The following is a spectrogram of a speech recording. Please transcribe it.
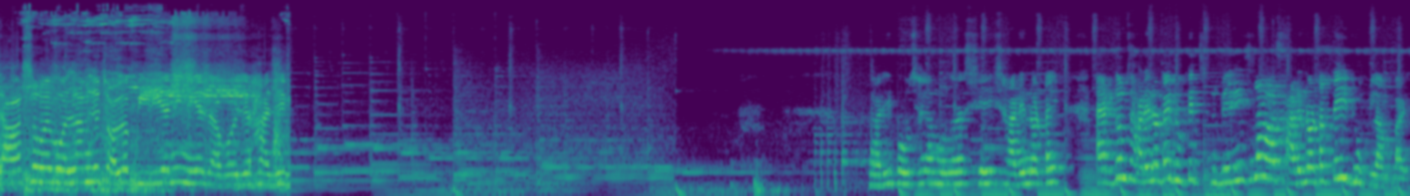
যাওয়ার সময় বললাম যে চলো বিরিয়ানি নিয়ে যাব, ওই যে হাজি বাড়ি পৌঁছালাম হয় সেই সাড়ে নটায়। একদম সাড়ে নটায় ঢুকে বেরিয়েছিলাম আর সাড়ে নটাতেই ঢুকলাম বাড়ি।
